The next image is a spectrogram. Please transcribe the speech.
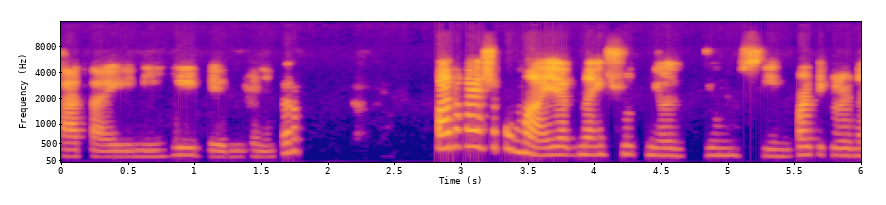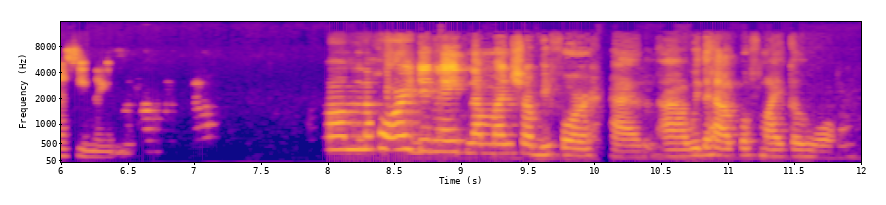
tatay ni Hayden, ganyan, pero paano kaya siya pumayag na i-shoot niyo yung scene, particular na scene na yun? Um, na-coordinate naman siya beforehand uh, with the help of Michael Wong.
